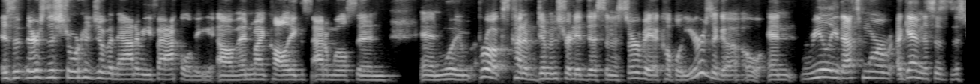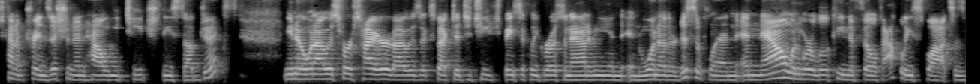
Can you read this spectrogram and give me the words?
is that there's this shortage of anatomy faculty. Um, and my colleagues, Adam Wilson and William Brooks, kind of demonstrated this in a survey a couple years ago. And really, that's more, again, this is this kind of transition in how we teach these subjects. You know, when I was first hired, I was expected to teach basically gross anatomy and, and one other discipline. And now, when we're looking to fill faculty spots, as,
